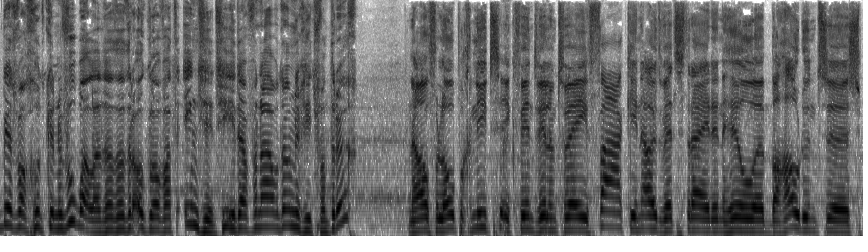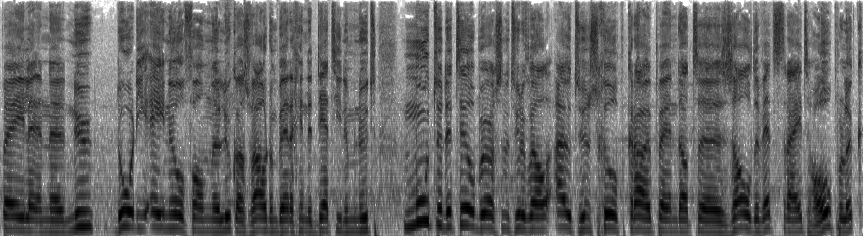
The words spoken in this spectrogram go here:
best wel goed kunnen voetballen. Dat er ook wel wat in zit. Zie je daar vanavond ook nog iets van terug? Nou, voorlopig niet. Ik vind Willem II vaak in uitwedstrijden heel uh, behoudend uh, spelen. En uh, nu, door die 1-0 van Lucas Woudenberg in de 13e minuut... moeten de Tilburgs natuurlijk wel uit hun schulp kruipen. En dat zal de wedstrijd hopelijk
